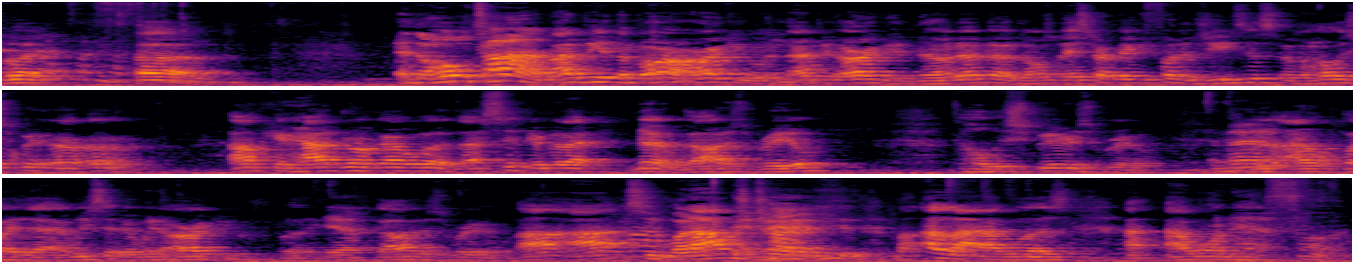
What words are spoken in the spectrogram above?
But, uh, and the whole time, I'd be in the bar arguing. I'd be arguing. No, no, no. Don't. They start making fun of Jesus or the Holy Spirit. Uh-uh. I don't care how drunk I was. I sit there and be like, no, God is real. The Holy Spirit is real. Amen. I don't play that. We sit there, we argue, but Yeah. God is real. I, I see what I was trying to do. My lie was I, I wanted to have fun.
